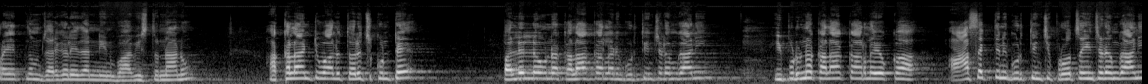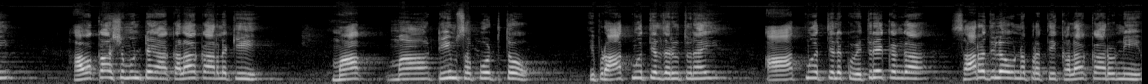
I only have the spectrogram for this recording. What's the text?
ప్రయత్నం జరగలేదని నేను భావిస్తున్నాను. అక్కలాంటి వాళ్ళు తలుచుకుంటే పల్లెల్లో ఉన్న కళాకారులను గుర్తించడం కానీ ఇప్పుడున్న కళాకారుల యొక్క ఆసక్తిని గుర్తించి ప్రోత్సహించడం కానీ అవకాశం ఉంటే ఆ కళాకారులకి మా మా టీం సపోర్ట్తో ఇప్పుడు ఆత్మహత్యలు జరుగుతున్నాయి. ఆ ఆత్మహత్యలకు వ్యతిరేకంగా సారథిలో ఉన్న ప్రతి కళాకారుణ్ణి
